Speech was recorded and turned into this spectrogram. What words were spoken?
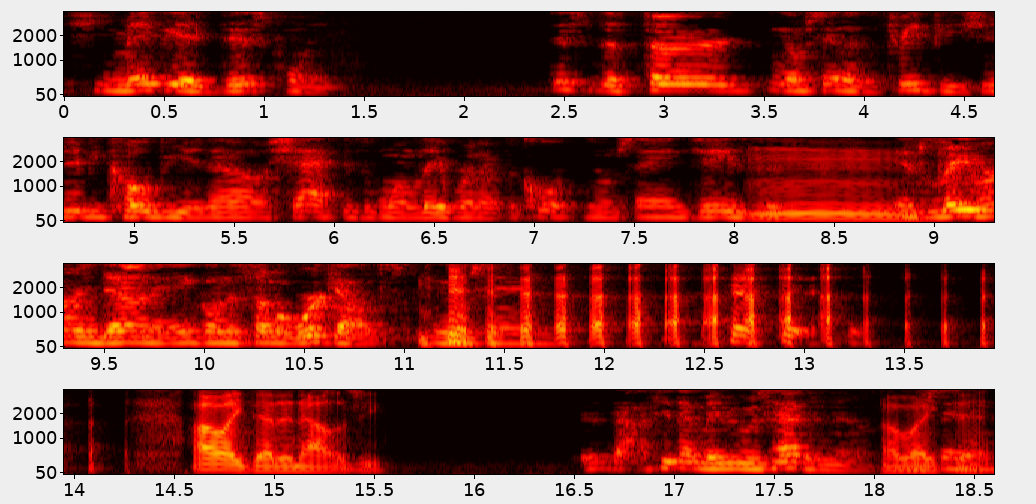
She may be at this point. This is the third. You know what I'm saying? As a three piece, she may be Kobe, and now Shaq is the one laboring up the court. You know what I'm saying? Jay's the, Mm. is laboring down and ain't going to summer workouts. You know what I'm saying? I like that analogy. I think that maybe was happening now. I know what I'm like that.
